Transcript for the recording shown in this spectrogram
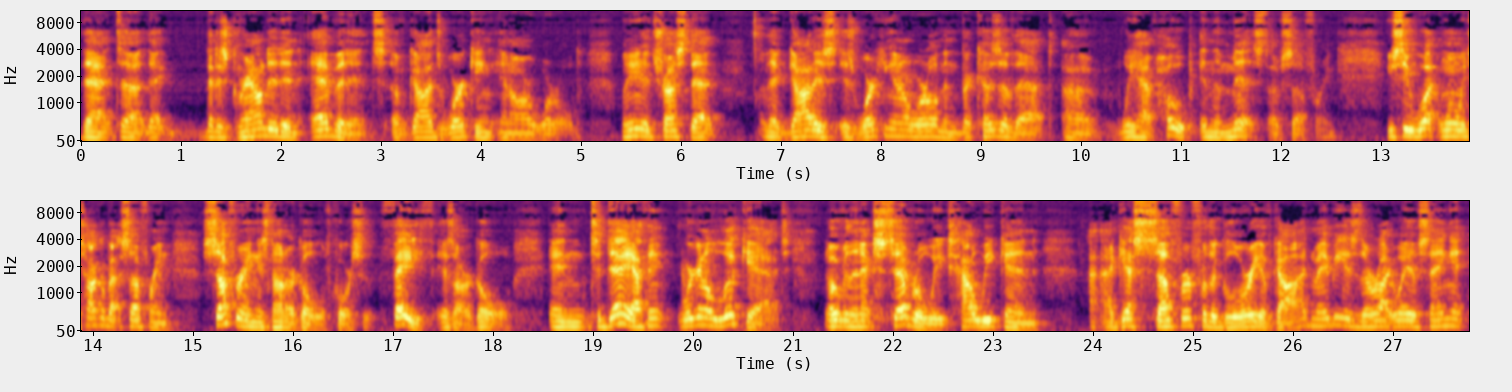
that uh, that that is grounded in evidence of God's working in our world. We need to trust that that God is is working in our world, and because of that, uh, we have hope in the midst of suffering. You see, what when we talk about suffering, Suffering is not our goal, of course. Faith is our goal. And today, I think we're going to look at over the next several weeks how we can, I guess, suffer for the glory of God, maybe is the right way of saying it.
